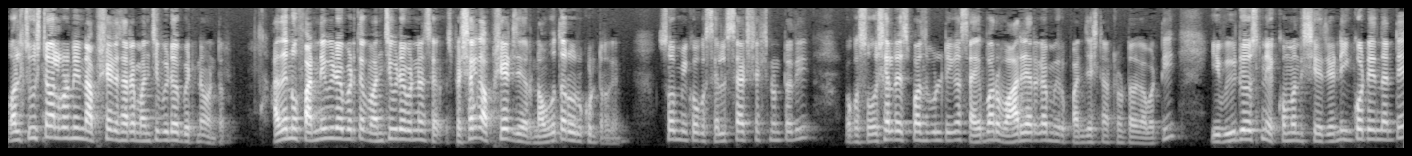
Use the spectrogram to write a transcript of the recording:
వాళ్ళు చూసిన వాళ్ళు కూడా నేను అప్షేట్ సరే మంచి వీడియో పెట్టినావు అంటారు. అదే నువ్వు ఫన్నీ వీడియో పెడితే మంచి వీడియో పెట్టినా స్పెషల్‌గా అప్షేట్ చేయరు. నవ్వుతారు, ఊరుకుంటారు కానీ సో, మీకు ఒక సెల్ఫ్ సాటిస్ఫాక్షన్ ఉంటుంది ఒక సోషల్ రెస్పాన్సిబిలిటీగా సైబర్ వారియర్‌గా మీరు పనిచేసినట్లు ఉంటుంది కాబట్టి ఈ వీడియోస్‌ని ఎక్కువ మంది షేర్ చేయండి. ఇంకోటి ఏంటంటే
